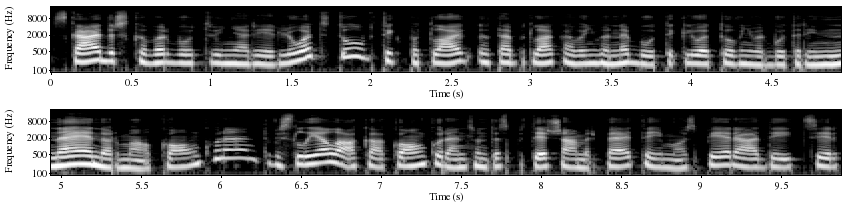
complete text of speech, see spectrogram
Skaidrs, ka varbūt viņi arī ir ļoti tuvu, tikpat laik, tāpat laikā viņi var nebūt tik ļoti tuvu, viņi var būt arī nenormāli konkurenti. Vislielākā konkurence, un tas patiešām ir pētījumos pierādīts, ir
